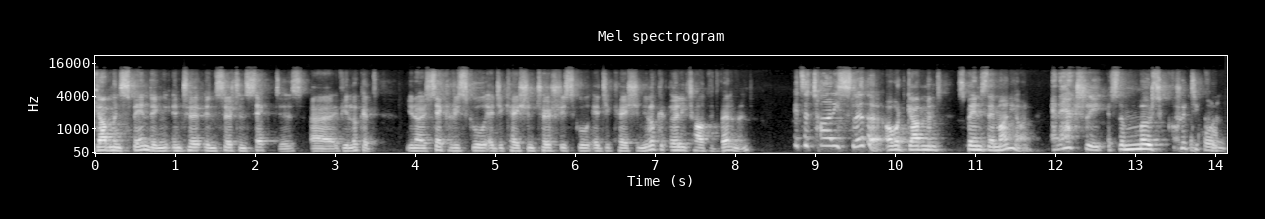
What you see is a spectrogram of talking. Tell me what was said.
government spending into in certain sectors. Uh, if you look at you know secondary school education, tertiary school education, you look at early childhood development, it's a tiny slither of what government spends their money on, and actually, it's the most critical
